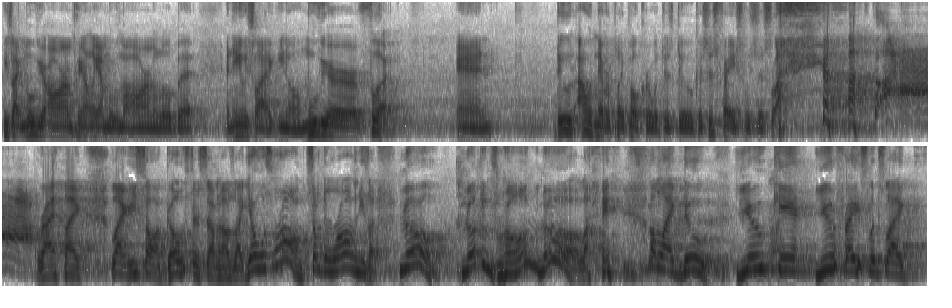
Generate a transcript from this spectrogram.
He's like, move your arm. Apparently, I moved my arm a little bit. And he was like, you know, move your foot. And dude, I would never play poker with this dude because his face was just like, right, like, like he saw a ghost or something. I was like, yo, what's wrong? Something wrong? And he's like, no, nothing's wrong. No, like, I'm like, dude, you can't. Your face looks like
